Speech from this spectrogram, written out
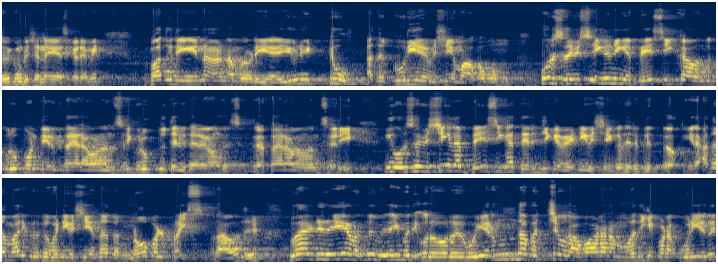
Students welcome to Chennai S academy பார்த்துக்கிட்டிங்கன்னா நம்மளுடைய யூனிட் டூ அதற்குரிய விஷயமாகவும் ஒரு சில விஷயங்கள் நீங்கள் பேசிக்காக வந்து குரூப் ஒன் தேர்வு தயாராகணும் சரி குரூப் டூ தேர்வு தயாராக தயாராகணும் சரி நீங்கள் ஒரு சில விஷயங்களை பேசிக்காக தெரிஞ்சிக்க வேண்டிய விஷயங்கள் இருக்குது. ஓகேங்களா அதை மாதிரி கொடுக்க வேண்டிய விஷயம் தான் அந்த நோபல் பிரைஸ் அதாவது வேர்ல்டுலேயே வந்து விலைமதி ஒரு ஒரு உயர்ந்தபட்ச ஒரு அவார்டாக நம்ம மதிக்கப்படக்கூடியது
